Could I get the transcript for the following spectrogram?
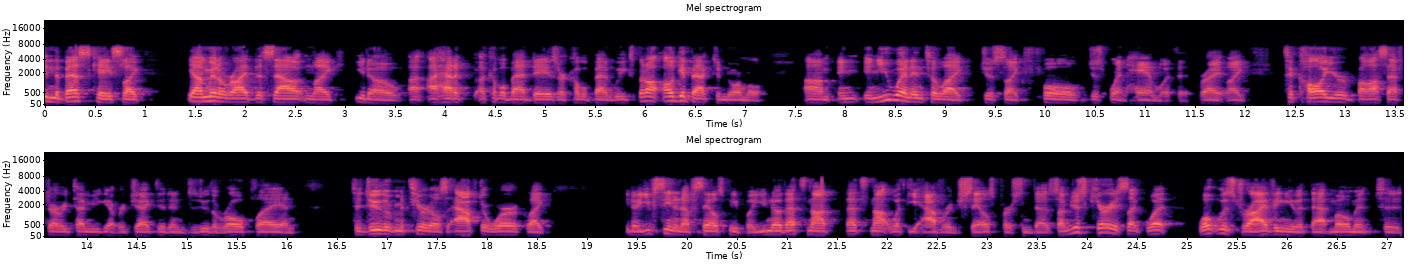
in the best case, like, "Yeah, I'm gonna ride this out," and like, you know, I, I had a, a, couple bad days or a couple bad weeks, but I'll, I'll get back to normal. Um, and and you went into like just like full, just went ham with it, right? Like to call your boss after every time you get rejected, and to do the role play and to do the materials after work, like you know you've seen enough salespeople you know that's not that's not what the average salesperson does. So i'm just curious like what what was driving you at that moment to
